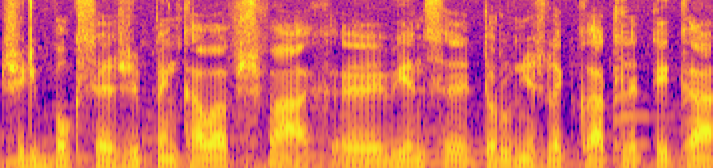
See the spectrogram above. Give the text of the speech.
czyli bokserzy, pękała w szwach, e, więc e, to również lekkoatletyka,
